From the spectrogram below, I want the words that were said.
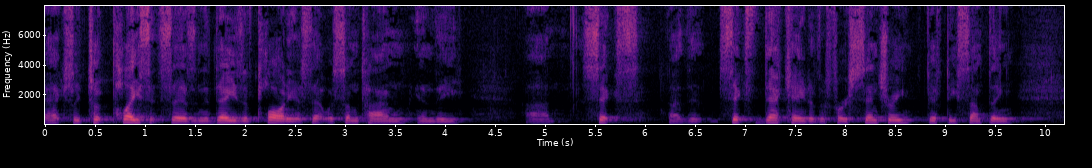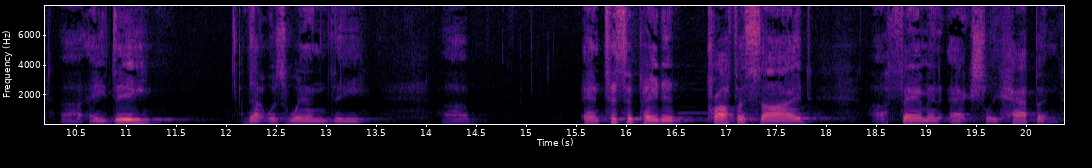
Actually took place, it says, in the days of Claudius. That was sometime in the uh, sixth, uh, the sixth decade of the first century, 50 something uh, AD. That was when the uh, anticipated, prophesied uh, famine actually happened.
